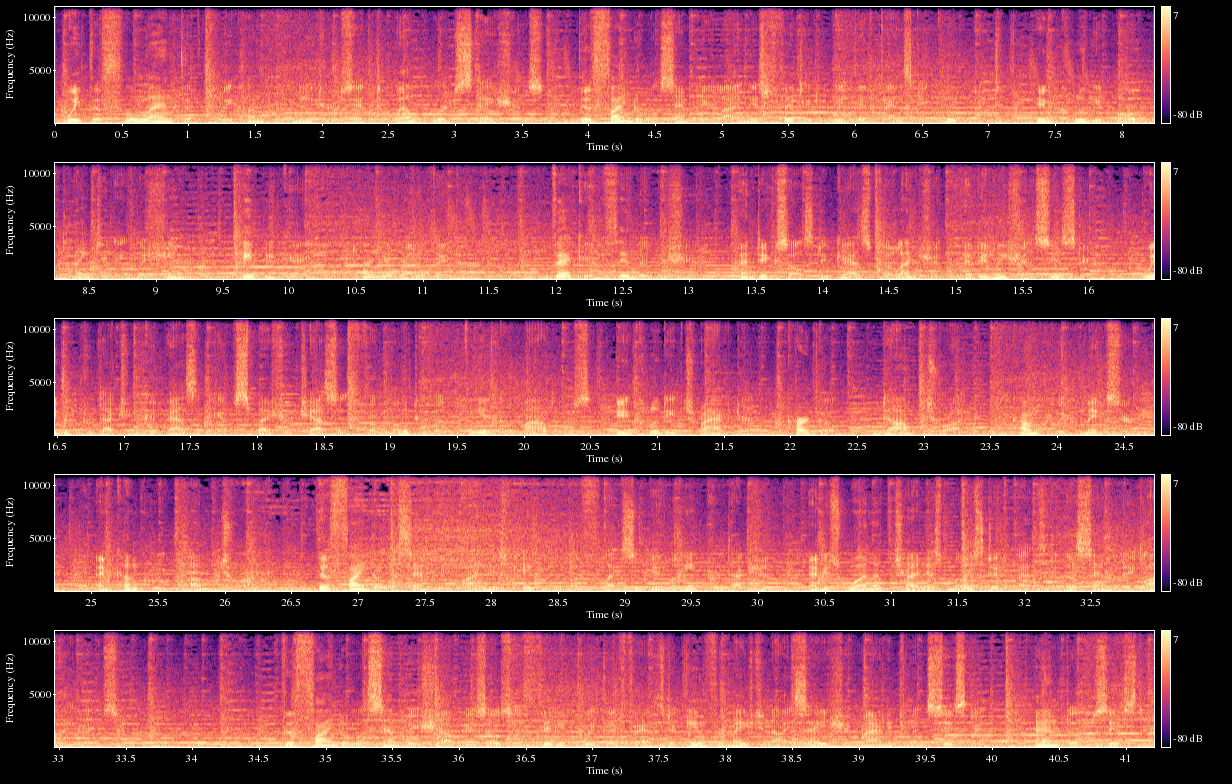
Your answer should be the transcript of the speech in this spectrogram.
With the full length of 300 meters and 12 workstations, the final assembly line is fitted with advanced equipment, including bolt tightening machine, KPK, tire elevator, vacuum filling machine, and exhaust gas collection and emission system, with a production capacity of special chassis for multiple vehicle models, including tractor, cargo, dump truck, concrete mixer, and concrete pump truck. The final assembly line is capable of flexibility production and is one of China's most advanced assembly lines. The final assembly shop is also fitted with advanced informationization management system, ANDON system.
